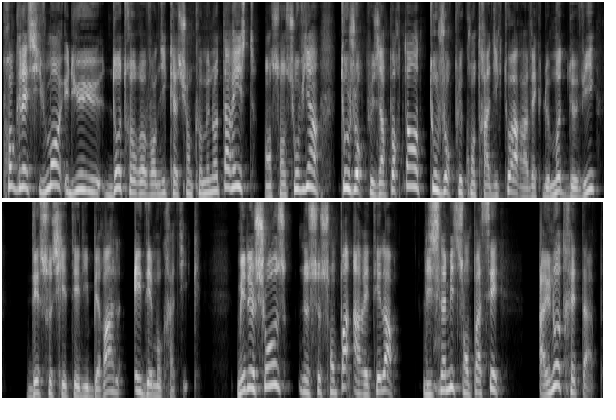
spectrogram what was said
Progressivement, il y eut d'autres revendications communautaristes, on s'en souvient, toujours plus importantes, toujours plus contradictoires avec le mode de vie des sociétés libérales et démocratiques. Mais les choses ne se sont pas arrêtées là. Les islamistes sont passés à une autre étape,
